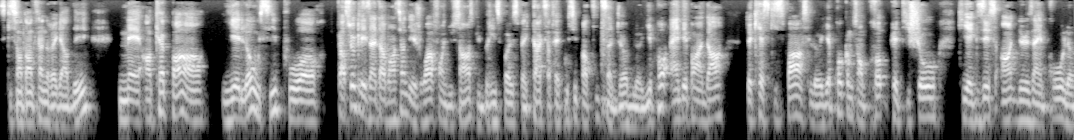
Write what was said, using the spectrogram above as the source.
ce qu'ils sont en train de regarder. Mais en quelque part, il est là aussi pour faire sûr que les interventions des joueurs font du sens, puis brisent pas le spectacle. Ça fait aussi partie de sa job. Là. Il est pas indépendant de qu'est-ce qui se passe. Là. Il n'y a pas comme son propre petit show qui existe entre deux impros. Là.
